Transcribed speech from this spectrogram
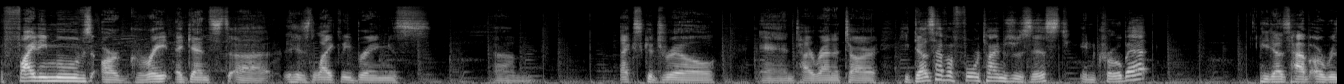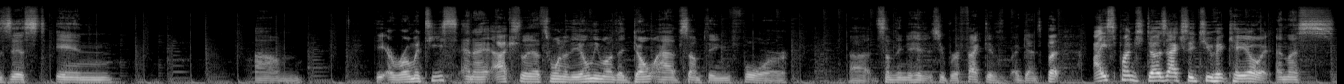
fighting moves are great against uh, his likely brings um, Excadrill and Tyranitar, he does have a four times resist in Crobat. He does have a resist in um, the Aromatisse, and I actually that's one of the only ones I don't have something for. Uh, something to hit it super effective against. But Ice Punch does actually two hit KO it, unless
